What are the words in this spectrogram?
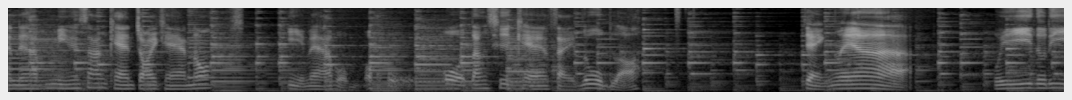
นนะครับมีให้สร้างแคนจอยแคนเนาะนี่นะครับผมโอ้โหโอ้ตั้งชื่อแคนใส่รูปเหรอ เจ๋งเลยอะ อุ้ยดูดิ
